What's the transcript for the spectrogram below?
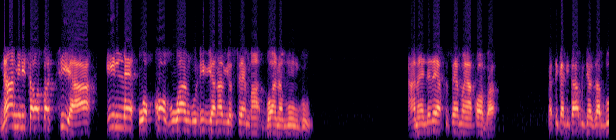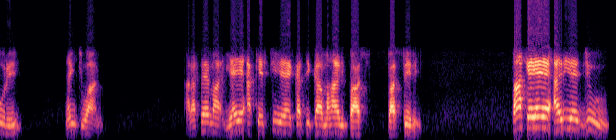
nami nitawapatia ile wokovu wangu ndivyo anavyosema Bwana Mungu. Anaendelea kusema ya kwamba katika kitabu cha Zaburi 91 anasema yeye aketie katika mahali pas, pasiri pake yeye aliye juu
